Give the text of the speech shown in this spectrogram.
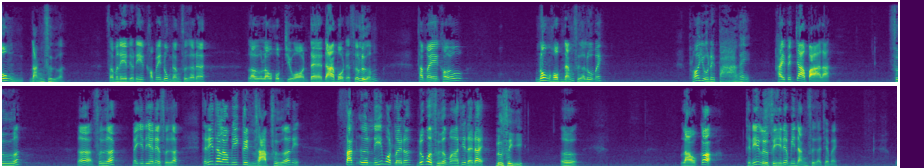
นุ่งหนังเสือสามเณรเดี๋ยวนี้เขาไม่นุ่งหนังเสือนะ เราเราห่มจีวร แต่ดาบทเสือเหลืองทำไมเขานุ่งห่มหนังเสือรู้ไหม เพราะอยู่ในป่าไง ใครเป็นเจ้าป่าล่ะ เสือ เออ เสือในอินเดียเนี่ยเสือ ทีนี้ถ้าเรามีกลิ่นสาบเสือนี่ สัตว์อื่นหนีหมดเลยเนะนึกว่าเสือมาที่ไหนได้ฤาษีเออ เราก็ทีนี้ฤาษีเนี่ยมีหนังเสือใช่ไหม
